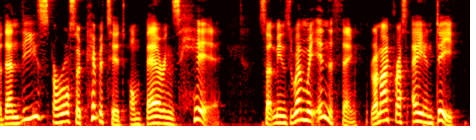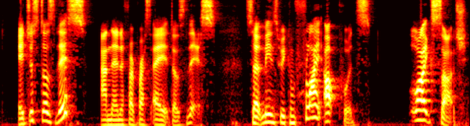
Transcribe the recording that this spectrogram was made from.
But then these are also pivoted on bearings here. So it means when we're in the thing, when I press A and D, it just does this, and then if I press A, it does this. So it means we can fly upwards, like such,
